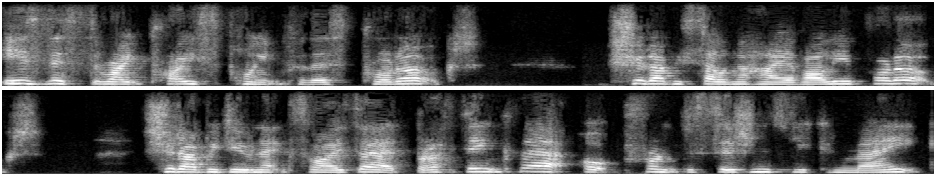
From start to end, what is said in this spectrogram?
is this the right price point for this product? Should I be selling a higher value product? Should I be doing X, Y, Z? But I think they're upfront decisions you can make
